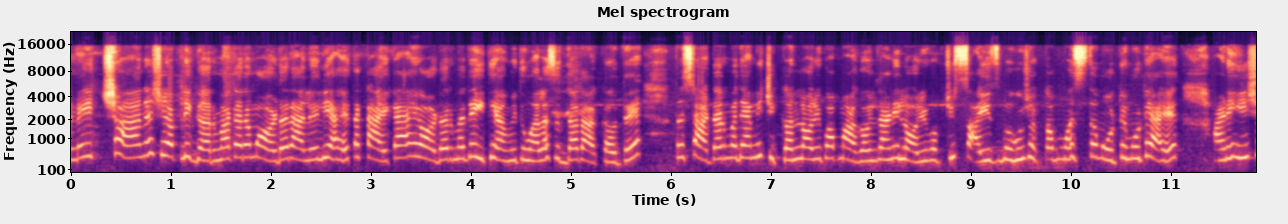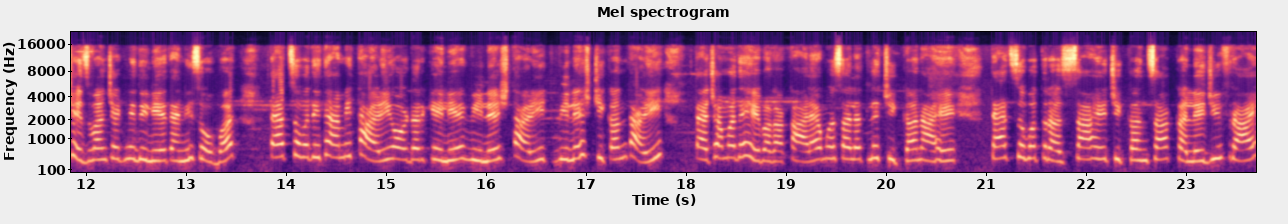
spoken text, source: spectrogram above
मंडळी छान अशी आपली गरमागरम ऑर्डर आलेली आहे. तर काय काय आहे ऑर्डरमध्ये? इथे आम्ही तुम्हाला सुद्धा दाखवते. तर स्टार्टरमध्ये आम्ही चिकन लॉलीपॉप मागवले आणि लॉलीपॉपची साईज बघू शकता. मस्त मोठे मोठे आहेत. आणि ही शेजवान चटणी दिली आहे त्यांनी सोबत. त्याचसोबत इथे आम्ही थाळी ऑर्डर केली आहे. Village thali village chicken thali. त्याच्यामध्ये हे बघा काळ्या मसाल्यातले चिकन आहे. त्याचसोबत रस्सा आहे चिकनचा कलेजी फ्राय.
